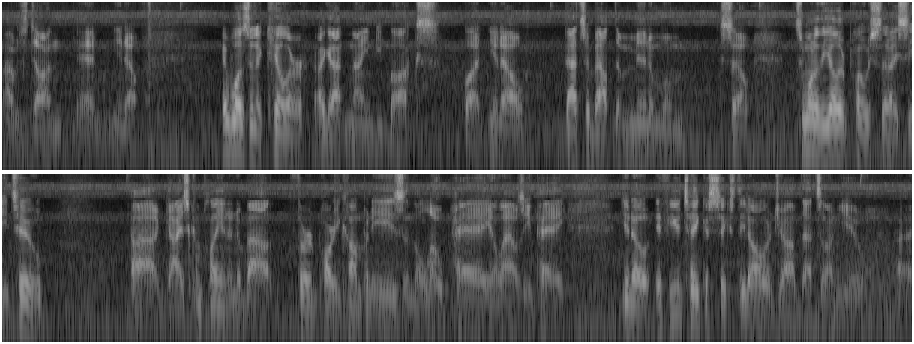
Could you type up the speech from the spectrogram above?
I was done. And, you know, it wasn't a killer. I got 90 bucks, but you know, that's about the minimum. So it's one of the other posts that I see too. Uh, guys complaining about third party companies and the low pay a lousy pay. You know, if you take a $60 job, that's on you. Uh,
